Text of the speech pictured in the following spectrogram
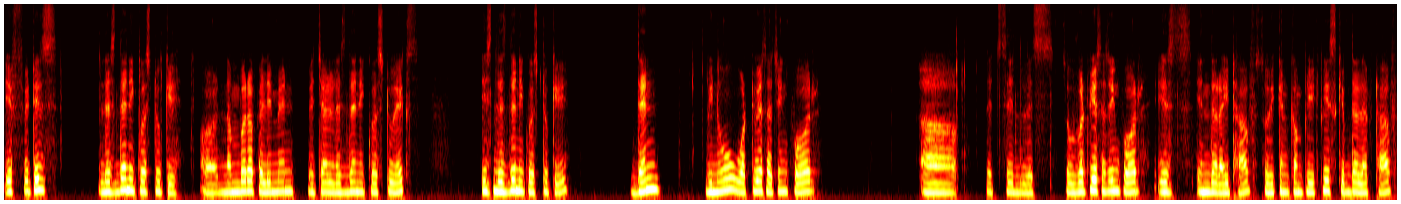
if it is less than equals to k or number of element which are less than equals to x is less than equals to k then we know what we are searching for uh, let's say this so what we are searching for is in the right half so we can completely skip the left half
